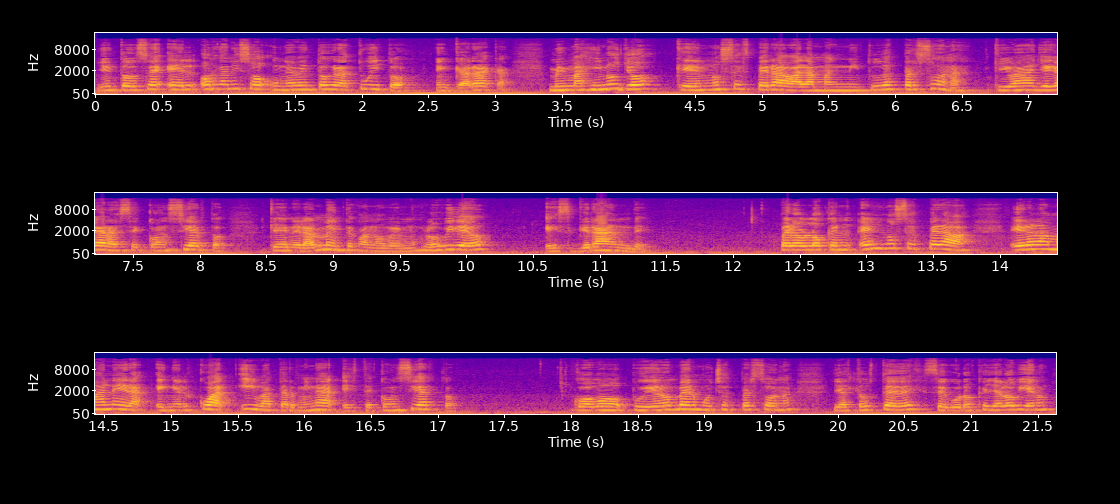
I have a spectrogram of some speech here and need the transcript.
Y entonces él organizó un evento gratuito en Caracas. Me imagino yo que él no se esperaba la magnitud de personas que iban a llegar a ese concierto, que generalmente cuando vemos los videos es grande. Pero lo que él no se esperaba era la manera en el cual iba a terminar este concierto. Como pudieron ver muchas personas, y hasta ustedes seguro que ya lo vieron,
